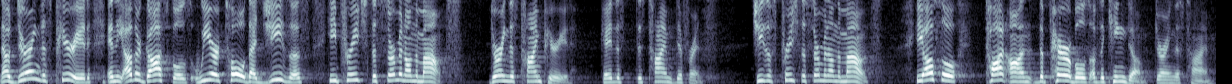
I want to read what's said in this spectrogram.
Now, during this period in the other gospels, we are told that Jesus, he preached the Sermon on the Mount during this time period. Okay, this, this time difference. Jesus preached the Sermon on the Mount. He also taught on the parables of the kingdom during this time.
